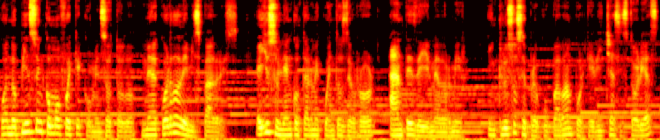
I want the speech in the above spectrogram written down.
Cuando pienso en cómo fue que comenzó todo, me acuerdo de mis padres. Ellos solían contarme cuentos de horror antes de irme a dormir. Incluso se preocupaban porque dichas historias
